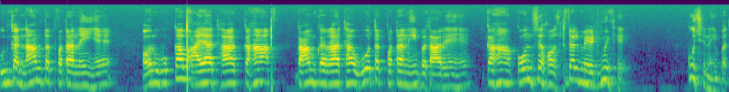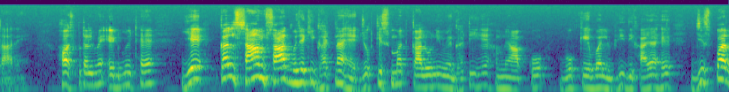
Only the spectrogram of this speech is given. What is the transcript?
उनका नाम तक पता नहीं है और वो कब आया था, कहाँ काम कर रहा था, वो तक पता नहीं बता रहे हैं। कहाँ, कौन से हॉस्पिटल में एडमिट है, कुछ नहीं बता रहे हैं। हॉस्पिटल में एडमिट है। ये कल शाम सात बजे की घटना है, जो किस्मत कॉलोनी में घटी है। हमने आपको वो केबल भी दिखाया है, जिस पर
